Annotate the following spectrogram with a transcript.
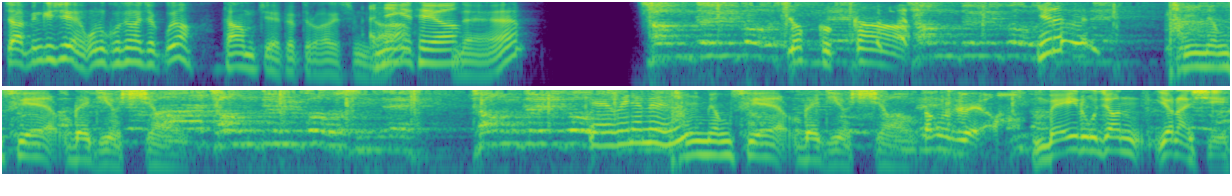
자 민기 씨 오늘 고생하셨고요. 다음 주에 뵙도록 하겠습니다. 안녕히 계세요. 네. 로쿠꺼 여러분 박명수의 라디오 쇼. 네, 왜냐면 박명수의 라디오 쇼. 성수예요. 매일 오전 11시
